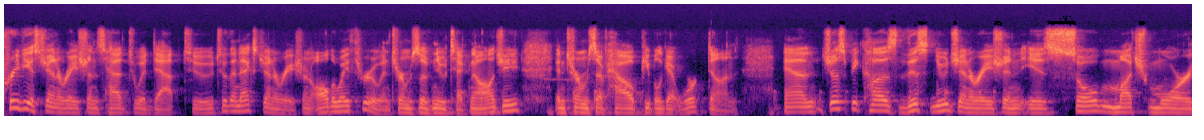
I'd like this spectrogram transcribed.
previous generations had to adapt to to the next generation all the way through in terms of new technology in terms of how people get work done. And just because this new generation is so much more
